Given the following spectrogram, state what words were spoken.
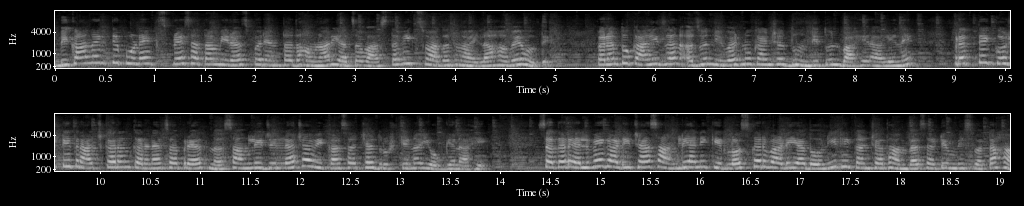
बिकानेर ते पुणे एक्सप्रेस आता मिरजपर्यंत धावणार याचं वास्तविक स्वागत व्हायला हवे होते. परंतु काही जण अजून निवडणुकांच्या धुंदीतून बाहेर आले नाही प्रत्येक गोष्टीत राजकारण करण्याचा प्रयत्न सांगली जिल्ह्याच्या विकासाच्या दृष्टीनं योग्य नाही. सदर रेल्वे गाडीच्या सांगली आणि किर्लोस्करवाडी या दोन्ही ठिकाणच्या थांब्यासाठी मी स्वतः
